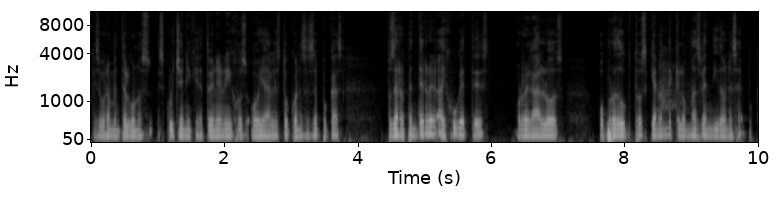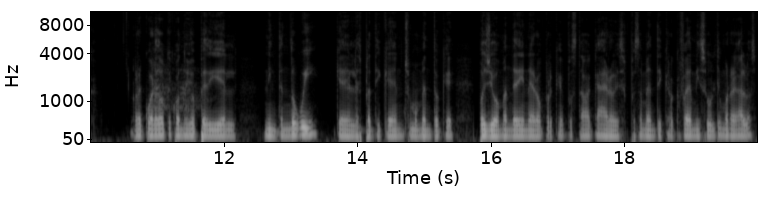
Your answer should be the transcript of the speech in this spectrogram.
que seguramente algunos escuchen y que ya tienen hijos o ya les tocó en esas épocas, pues de repente hay juguetes o regalos o productos que eran de que lo más vendido en esa época. Recuerdo que cuando yo pedí el Nintendo Wii, que les platiqué en su momento que pues yo mandé dinero porque pues estaba caro y supuestamente creo que fue de mis últimos regalos.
